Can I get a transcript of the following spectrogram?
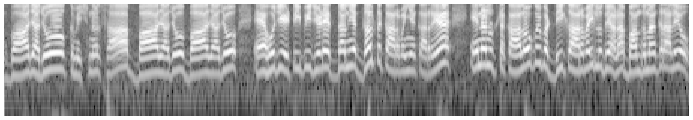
ਬਾਜ ਆ ਜਾਓ ਕਮਿਸ਼ਨਰ ਸਾਹਿਬ, ਬਾਜ ਆ ਜਾਓ, ਬਾਜ ਆ ਜਾਓ। ਇਹੋ ਜਿਹੇ ਏਟੀਪੀ ਜਿਹੜੇ ਇਦਾਂ ਦੀਆਂ ਗਲਤ ਕਾਰਵਾਈਆਂ ਕਰ ਰਿਹਾ, ਇਹਨਾਂ ਨੂੰ ਟਕਾ ਲਓ, ਕੋਈ ਵੱਡੀ ਕਾਰਵਾਈ ਲੁਧਿਆਣਾ ਬੰਦ ਨਾ ਕਰਾ ਲਿਓ।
